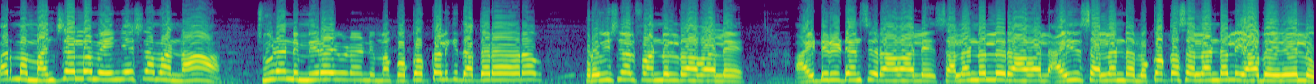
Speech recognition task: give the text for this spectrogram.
మరి మా మంచాల్లో మేము ఏం చేసినామన్నా చూడండి మీరే చూడండి మాకు ఒక్కొక్కరికి దగ్గర ప్రొవిజనల్ ఫండ్లు రావాలి. ఐటీ రిటర్న్స్ రావాలి సిలిండర్లు రావాలి ఐదు సిలిండర్లు ఒక్కొక్క సిలిండర్లు యాభై వేలు.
